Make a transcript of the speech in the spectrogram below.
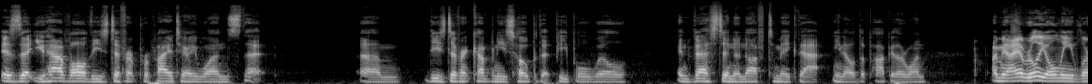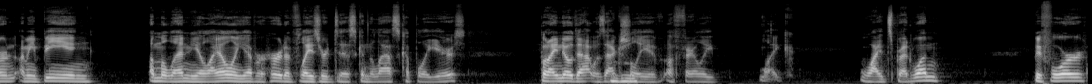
is that you have all these different proprietary ones that um, these different companies hope that people will invest in enough to make that you know the popular one. I mean, I really only learned. I mean, being a millennial, I only ever heard of Laserdisc in the last couple of years, but I know that was mm-hmm. actually mm-hmm. a, a fairly like widespread one before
